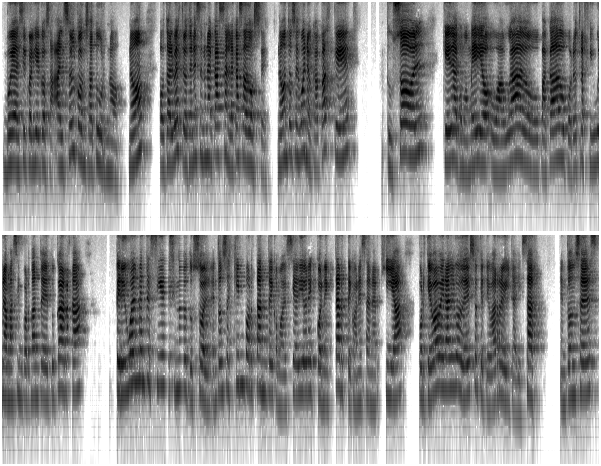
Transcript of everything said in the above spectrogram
voy a decir cualquier cosa, al sol con Saturno, ¿no? O tal vez lo tenés en una casa, en la casa 12, ¿no? Entonces, bueno, capaz que tu sol queda como medio o ahogado o opacado por otra figura más importante de tu carta, pero igualmente sigue siendo tu sol. Entonces, qué importante, como decía Diore, conectarte con esa energía, porque va a haber algo de eso que te va a revitalizar. Entonces,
